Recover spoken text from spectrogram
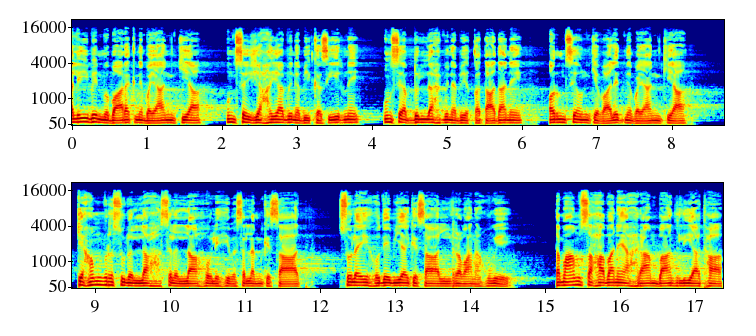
علی بن مبارک نے بیان کیا، ان سے یحییٰ بن نبی کثیر نے، ان سے عبداللہ بن نبی قطادہ نے اور ان سے ان کے والد نے بیان کیا کہ ہم رسول اللہ صلی اللہ علیہ وسلم کے ساتھ صلح حدیبیہ کے سال روانہ ہوئے۔ تمام صحابہ نے احرام باندھ لیا تھا،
